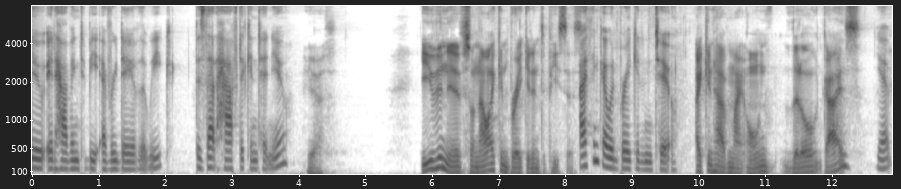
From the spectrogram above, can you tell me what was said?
to it having to be every day of the week? Does that have to continue? yes, even if so, now I can break it into pieces. I, think I would break it in two. I can have my own little guys, Yep.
